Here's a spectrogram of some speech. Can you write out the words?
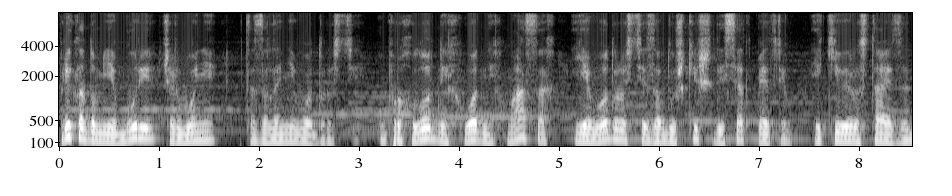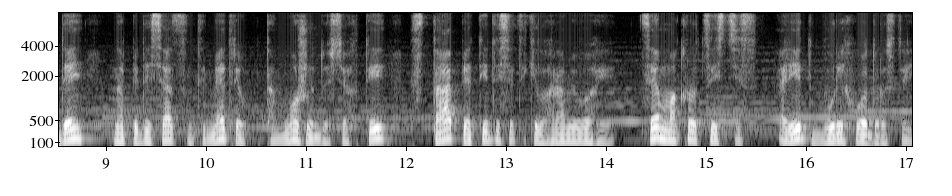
Прикладом є бурі, червоні та зелені водорості. У прохолодних водних масах є водорості завдовжки 60 метрів, які виростають за день на 50 см та можуть досягти 150 кг ваги. Це макроцистіс, рід бурих водоростей.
